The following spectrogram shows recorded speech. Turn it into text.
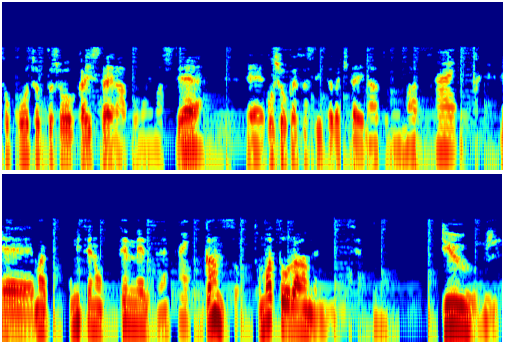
そこをちょっと紹介したいなと思いまして、うんえーご紹介させていただきたいなと思います。はい。えー、まあ、お店の店名ですね。はい。元祖トマトラーメンの店。うん。リューミ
